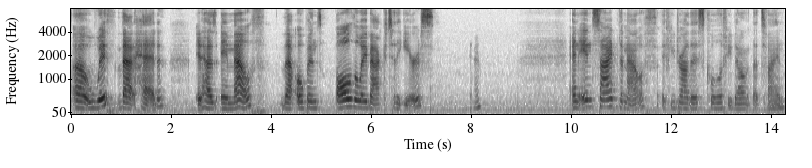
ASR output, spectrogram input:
uh, with that head, it has a mouth that opens all the way back to the ears. Okay. And inside the mouth, if you draw this, cool. If you don't, that's fine.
